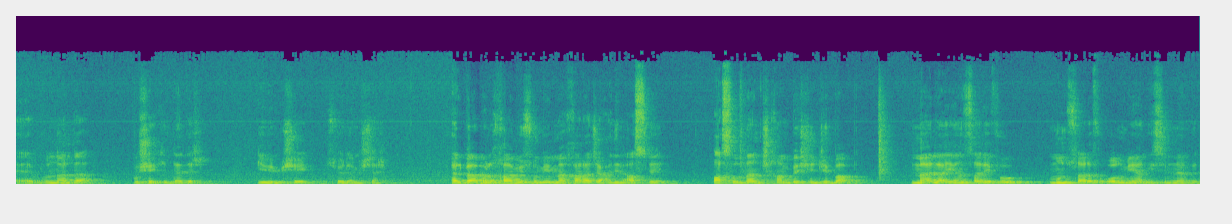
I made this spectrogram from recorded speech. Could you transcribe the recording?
e, bunlar da bu şekildedir gibi bir şey söylemişler. El-babul khamisu mimma kharaca anil asli Asıldan çıkan beşinci bab ma la yansarifu munsarif olmayan isimlerdir.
